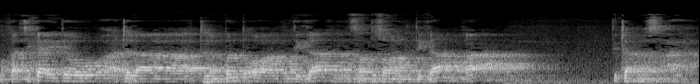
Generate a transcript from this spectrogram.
Maka jika itu adalah dalam bentuk orang ketiga dengan satu orang ketiga maka tidak masalah.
